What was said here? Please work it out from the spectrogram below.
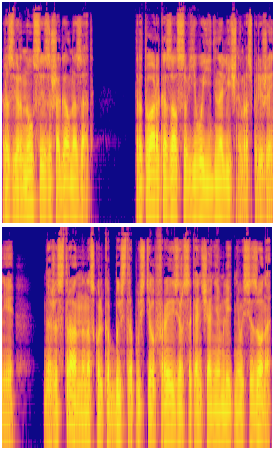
развернулся и зашагал назад. Тротуар оказался в его единоличном распоряжении — даже странно, насколько быстро пустил Фрейзер с окончанием летнего сезона,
